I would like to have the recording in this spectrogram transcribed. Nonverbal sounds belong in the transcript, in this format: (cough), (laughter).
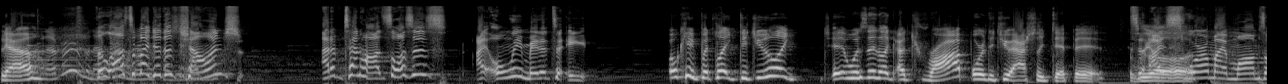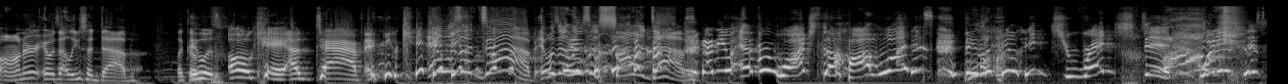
yeah. whenever, whenever, The last time I did this challenge, out of 10 hot sauces, I only made it to 8. Okay, but like, did you like? It was it like a drop or did you actually dip it? So Real- I swear on my mom's honor, it was at least a dab. Like a, It was okay, a dab, and you can't. It was a (laughs) dab. It was at least a solid dab. (laughs) Have you ever watched the hot ones? They literally drenched it. What is this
